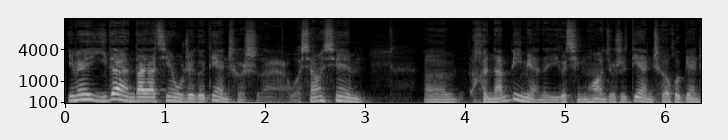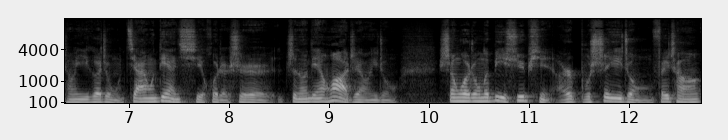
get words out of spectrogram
因为一旦大家进入这个电车时代啊，我相信，呃，很难避免的一个情况就是电车会变成一个这种家用电器或者是智能电话这样一种生活中的必需品，而不是一种非常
